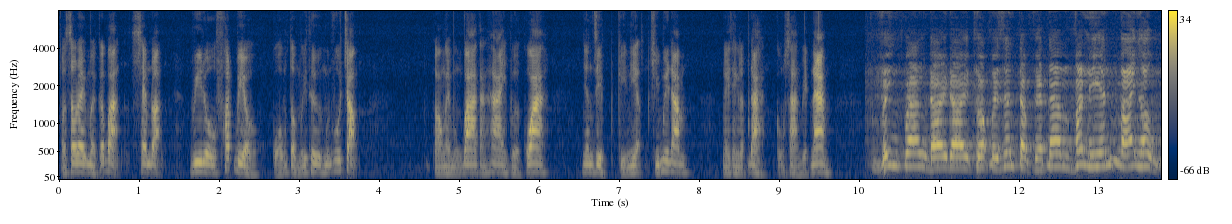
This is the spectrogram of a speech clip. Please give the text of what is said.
Và sau đây mời các bạn xem đoạn video phát biểu của ông Tổng Bí thư Nguyễn Phú Trọng vào ngày 3 tháng 2 vừa qua, nhân dịp kỷ niệm 90 năm ngày thành lập Đảng Cộng sản Việt Nam. Vinh quang đời đời thuộc về dân tộc Việt Nam văn hiến và anh hùng.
